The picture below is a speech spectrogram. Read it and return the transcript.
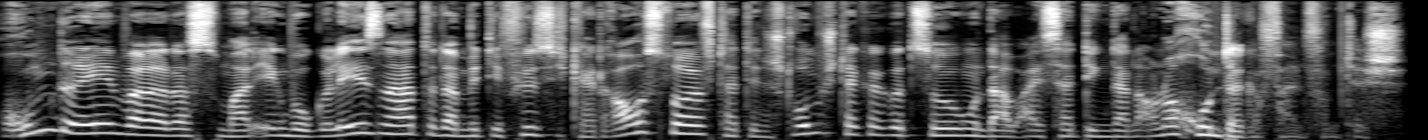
rumdrehen, weil er das mal irgendwo gelesen hatte, damit die Flüssigkeit rausläuft, hat den Stromstecker gezogen und dabei ist das Ding dann auch noch runtergefallen vom Tisch.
